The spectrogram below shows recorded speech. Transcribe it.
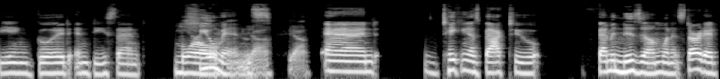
being good and decent Moral humans. Yeah. Yeah. And taking us back to feminism when it started,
